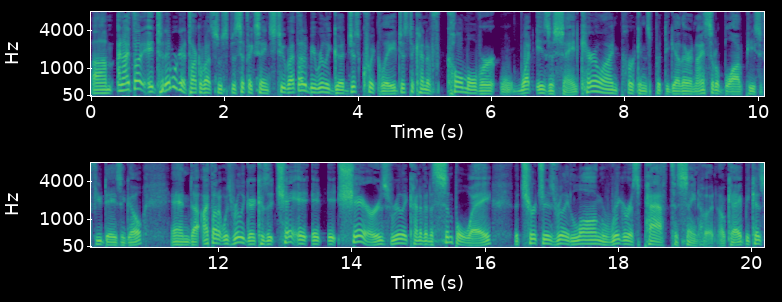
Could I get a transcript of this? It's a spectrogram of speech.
Um, and I thought it, today we're going to talk about some specific saints too. But I thought it'd be really good, just quickly, just to kind of comb over what is a saint. Caroline Perkins put together a nice little blog piece a few days ago, and uh, I thought it was really good because it, cha- it it it shares really kind of in a simple way the church's really long, rigorous path to sainthood. Okay, because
